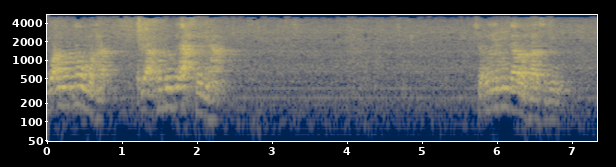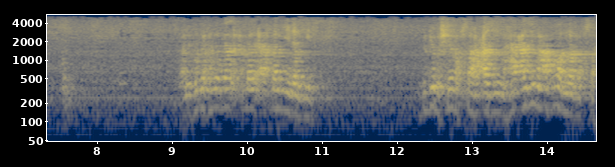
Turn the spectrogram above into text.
وأمر قومها يأخذوا بأحسنها سأريهم دار الفاسدين يعني كل يأخذ جيدا جيد بجيب الشيء رخصة عزيمة عزيمة أفضل من الرخصة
